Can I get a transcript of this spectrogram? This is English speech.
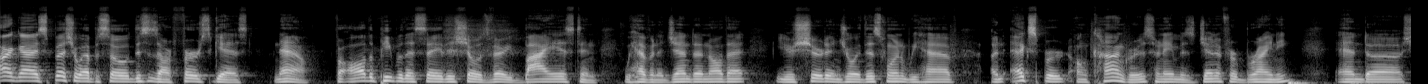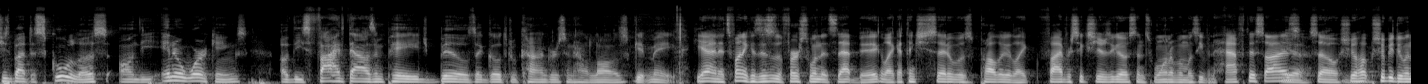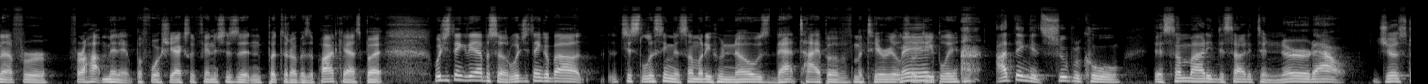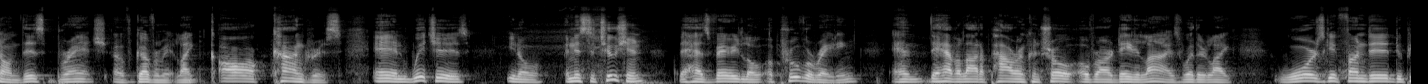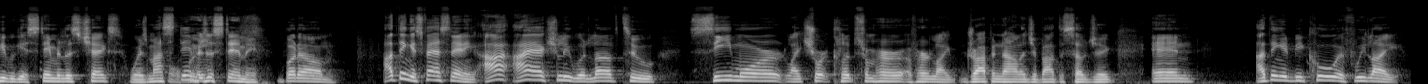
All right, guys, special episode. This is our first guest. Now, for all the people that say this show is very biased and we have an agenda and all that, you're sure to enjoy this one. We have an expert on Congress. Her name is Jennifer Briney, and uh, she's about to school us on the inner workings of these 5,000 page bills that go through Congress and how laws get made. Yeah, and it's funny because this is the first one that's that big. Like I think she said it was probably like five or six years ago since one of them was even half this size. Yeah. So she'll she'll be doing that for for a hot minute before she actually finishes it and puts it up as a podcast. But what'd you think of the episode? What'd you think about just listening to somebody who knows that type of material so deeply? I think it's super cool that somebody decided to nerd out just on this branch of government, like all Congress, and which is, you know, an institution that has very low approval rating, and they have a lot of power and control over our daily lives. Whether like wars get funded, do people get stimulus checks? Where's my stimmy? Where's a stimmy? But um, I think it's fascinating. I I actually would love to see more like short clips from her of her like dropping knowledge about the subject, and I think it'd be cool if we like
